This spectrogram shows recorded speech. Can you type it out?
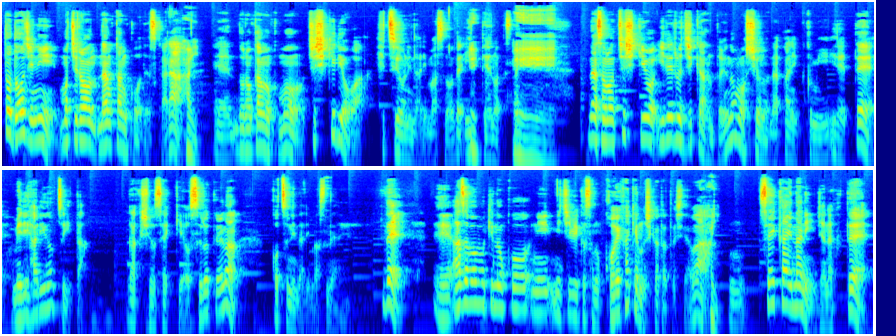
と同時に、もちろん難関校ですから、はい、えー、どの科目も知識量は必要になりますので、一定のですね。えーでその知識を入れる時間というのも週の中に組み入れて、メリハリのついた学習設計をするというのはコツになりますね。で、えー、あざば向きの子に導くその声かけの仕方としては、はい、うん、正解何じゃなくて、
